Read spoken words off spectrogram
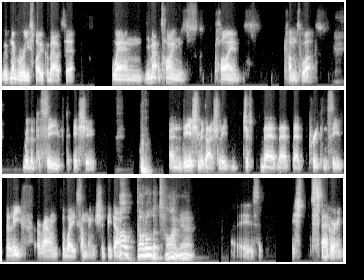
we've never really spoke about it. When the amount of times clients come to us with a perceived issue and the issue is actually just their their their preconceived belief around the way something should be done. Oh God, all the time, yeah. It's it's staggering,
